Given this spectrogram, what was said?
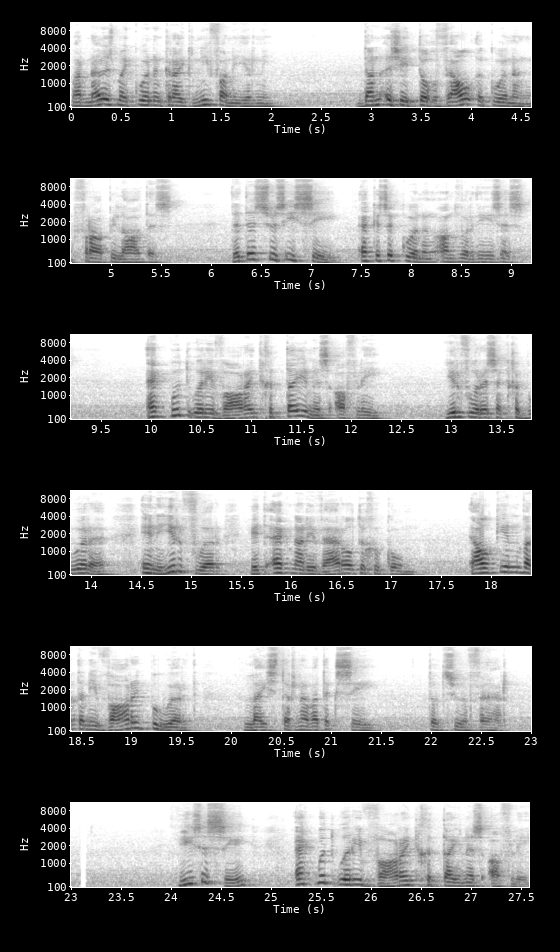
Maar nou is my koninkryk nie van hier nie. Dan is jy tog wel 'n koning, vra Pilatus. Dit is soos u sê, ek is 'n koning, antwoord Jesus. Ek moet oor die waarheid getuienis aflê. Hiervoor is ek gebore en hiervoor het ek na die wêreld toe gekom. Elkeen wat aan die waarheid behoort, luister na wat ek sê tot sover. Jesus sê ek moet oor die waarheid getuienis af lê.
